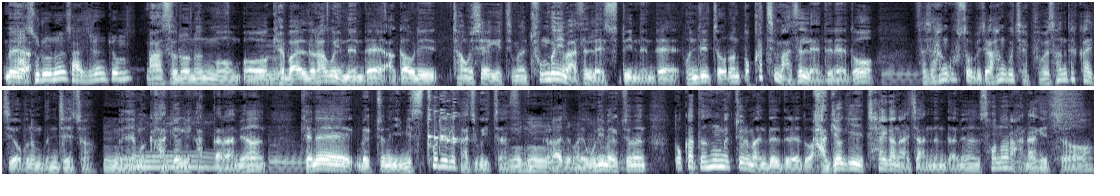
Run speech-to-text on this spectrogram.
네. 맛으로는 사실은 좀 맛으로는 뭐, 어, 개발들 하고 있는데 아까 우리 장훈 씨가 얘기했지만 충분히 맛을 낼 수도 있는데 본질적으로는 똑같이 맛을 내더라도 사실 한국 소비자가 한국 제품을 선택할지 여부는 문제죠. 왜냐하면 가격이 같다라면 걔네 맥주는 이미 스토리를 가지고 있지 않습니까? 음, 맞아, 맞아. 근데 우리 맥주는 똑같은 흑맥주를 만들더라도 가격이 차이가 나지 않는다면 선호를 안 하겠죠.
